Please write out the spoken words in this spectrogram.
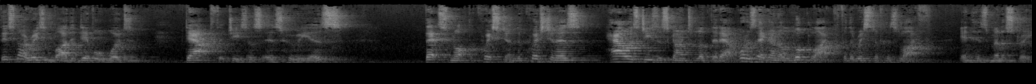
there's no reason why the devil would doubt that Jesus is who he is. That's not the question. The question is, how is Jesus going to live that out? What is that going to look like for the rest of his life in his ministry?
